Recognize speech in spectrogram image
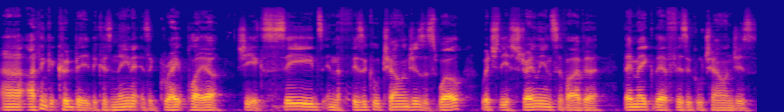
Uh, I think it could be because Nina is a great player. She exceeds in the physical challenges as well, which the Australian survivor, they make their physical challenges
